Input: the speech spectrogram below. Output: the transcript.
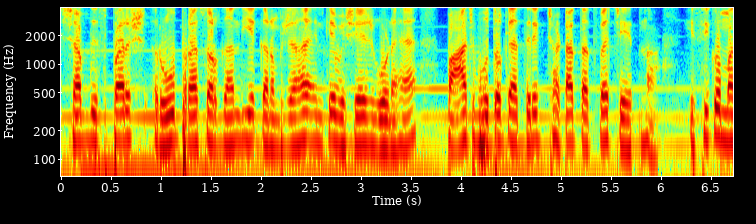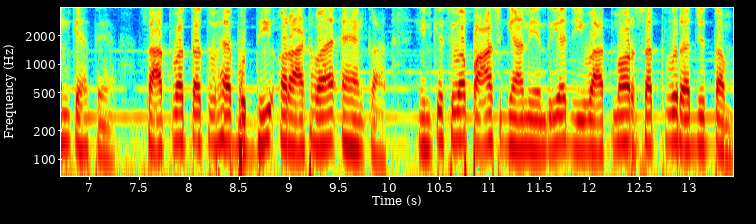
शब्द स्पर्श, रूप, रस और गंध ये कर्मशः इनके विशेष गुण हैं। पाँच भूतों के अतिरिक्त छठा तत्व है चेतना। इसी को मन कहते हैं। सातवां तत्व है बुद्धि और आठवां है अहंकार। इनके सिवा पाँच ज्ञानेन्द्रिय, जीवात्मा और सत्व रजतम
